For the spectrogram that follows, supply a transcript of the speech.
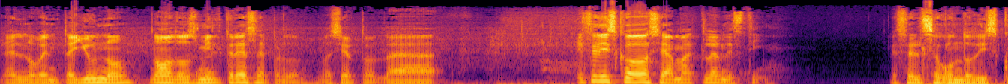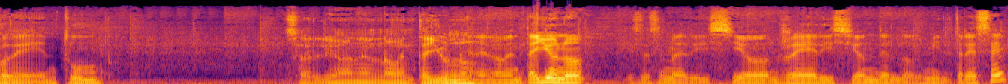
Del 91. No, 2013, perdón, no es cierto. La, este disco se llama Clandestine. Es el segundo disco de Entomb Salió en el 91. en el 91. Esta es una edición, reedición del 2013.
